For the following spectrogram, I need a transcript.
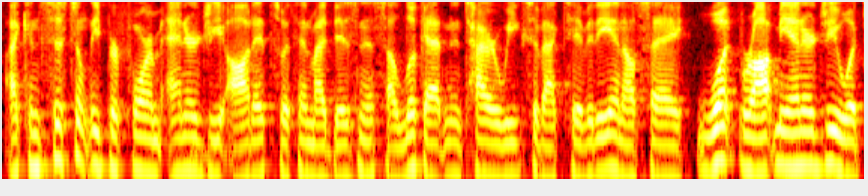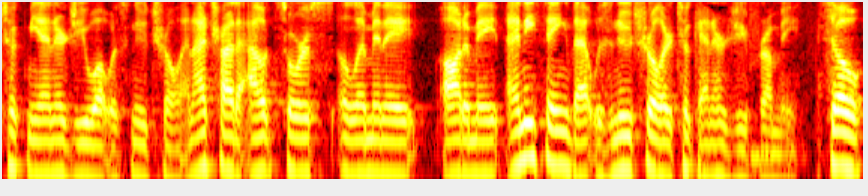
I consistently perform energy audits within my business. I'll look at an entire weeks of activity and I'll say, what brought me energy, what took me energy, what was neutral. And I try to outsource, eliminate, automate anything that was neutral or took energy from me. So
